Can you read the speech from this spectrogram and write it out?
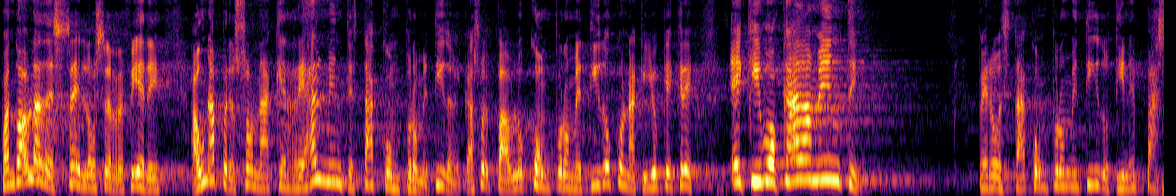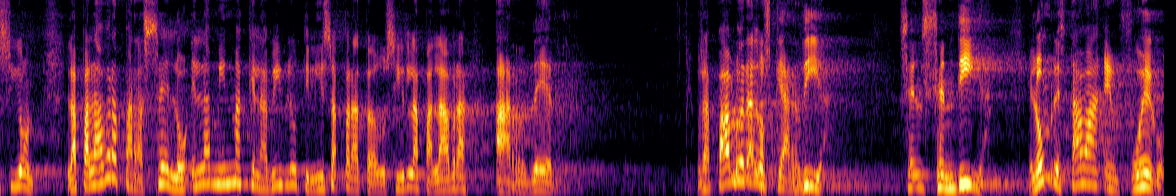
Cuando habla de celo se refiere a una persona que realmente está comprometida, en el caso de Pablo, comprometido con aquello que cree, equivocadamente, pero está comprometido, tiene pasión. La palabra para celo es la misma que la Biblia utiliza para traducir la palabra arder. O sea, Pablo era los que ardía, se encendía, el hombre estaba en fuego.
